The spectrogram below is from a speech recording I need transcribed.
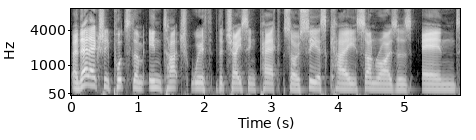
And that actually puts them in touch with the chasing pack. So CSK, Sunrisers, and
